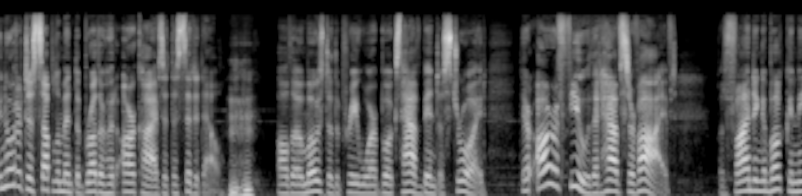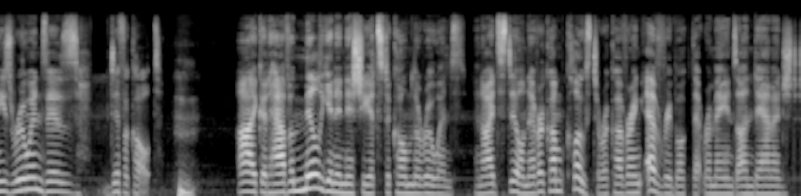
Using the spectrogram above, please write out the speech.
in order to supplement the Brotherhood archives at the Citadel. Mm-hmm. Although most of the pre-war books have been destroyed, there are a few that have survived. But finding a book in these ruins is difficult. Hmm. I could have a million initiates to comb the ruins, and I'd still never come close to recovering every book that remains undamaged.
